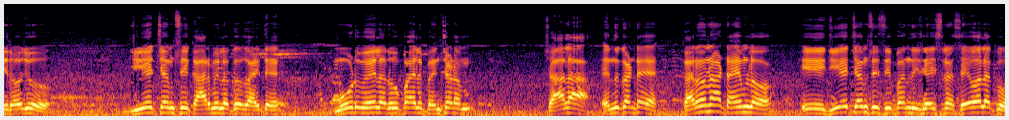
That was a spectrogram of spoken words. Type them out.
ఈరోజు జిహెచ్ఎంసి కార్మికులకు అయితే మూడు వేల రూపాయలు పెంచడం చాలా ఎందుకంటే కరోనా టైంలో ఈ జిహెచ్ఎంసి సిబ్బంది చేసిన సేవలకు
